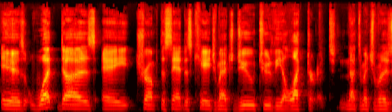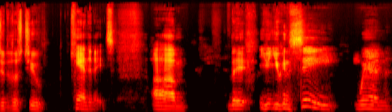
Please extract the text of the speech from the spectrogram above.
is what does a Trump DeSantis cage match do to the electorate? Not to mention what does do to those two candidates. Um, they you, you can see when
